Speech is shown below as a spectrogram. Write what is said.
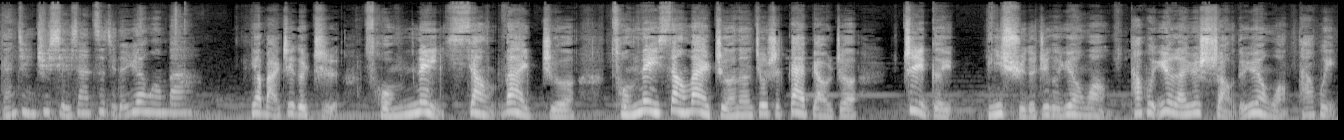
赶紧去写下自己的愿望吧。要把这个纸从内向外折，从内向外折呢，就是代表着这个你许的这个愿望，它会越来越少的愿望，它会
